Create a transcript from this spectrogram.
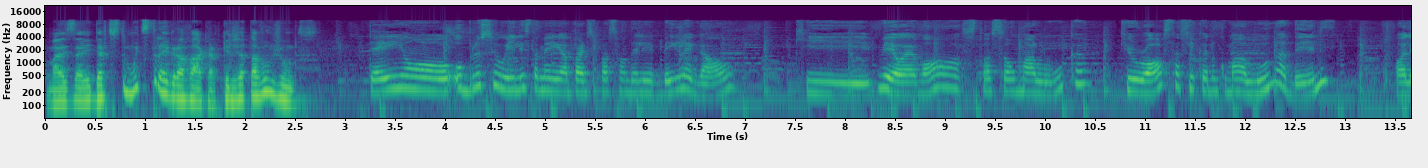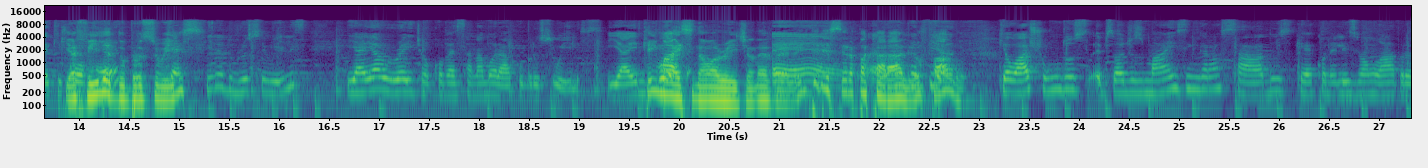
Mas aí deve ter sido muito estranho gravar, cara, porque eles já estavam juntos. Tem o, o Bruce Willis também, a participação dele é bem legal. Que, meu, é uma situação maluca. Que o Ross tá ficando com uma aluna dele. Olha que Que é filha correto, do Bruce Willis. Que é filha do Bruce Willis. E aí a Rachel começa a namorar com o Bruce Willis. E aí, Quem pô, mais senão a Rachel, né, velho? É, É, interesseira pra é caralho, eu campeã. falo. Que eu acho um dos episódios mais engraçados, que é quando eles vão lá pra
